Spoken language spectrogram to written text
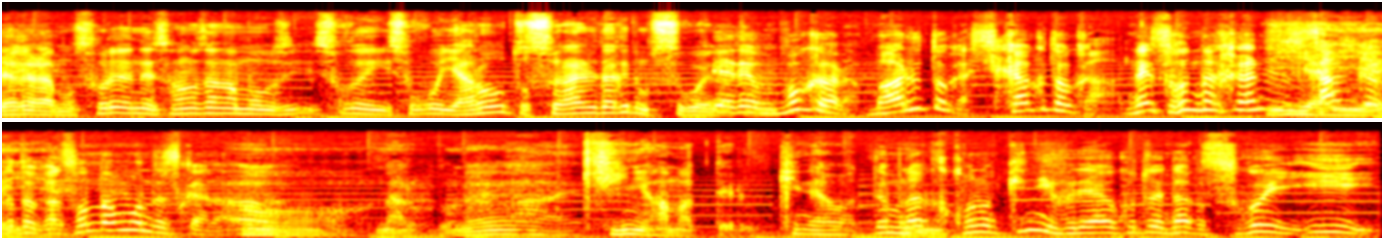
だからもうそれね佐野さんがもうそこにそこやろうとすられるだけでもすごいないやでも僕は丸とか四角とかねそんな感じで三角とかそんなもんですから。ううん。んなるほどね、はい。木にはまってる。木にはでもなんかこの木に触れ合うことでなんかすごいいい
